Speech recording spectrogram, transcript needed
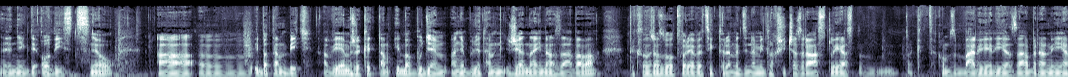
niekde odísť s ňou a e, iba tam byť. A viem, že keď tam iba budem a nebude tam žiadna iná zábava, tak sa zrazu otvoria veci, ktoré medzi nami dlhší čas rástli a tak, takom z bariéry a zábrany a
